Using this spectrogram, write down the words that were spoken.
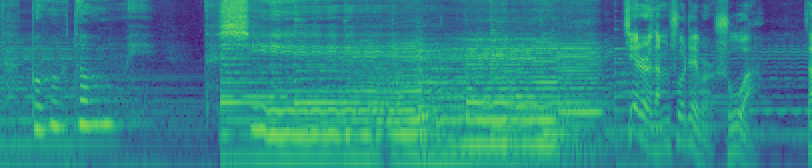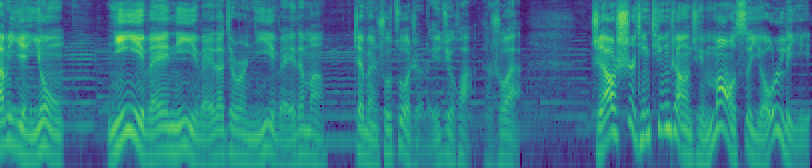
他不懂你的心。接着咱们说这本书啊，咱们引用“你以为你以为的就是你以为的吗？”这本书作者的一句话，他说呀，只要事情听上去貌似有理，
